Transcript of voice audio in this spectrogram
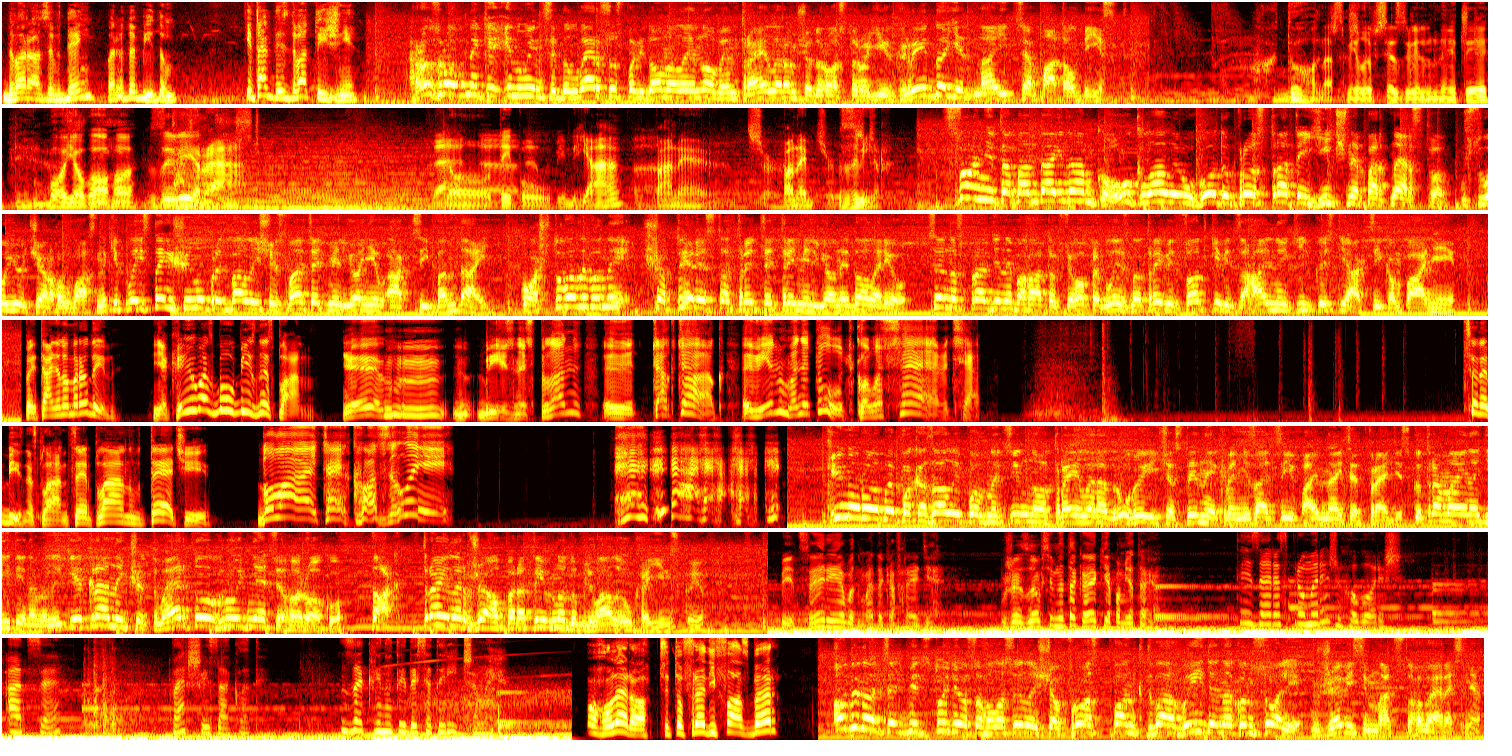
два рази в день перед обідом. І так десь два тижні. Розробники Invincible Versus повідомили новим трейлером, що до ростеру їх гри доєднається Battle Beast. Хто насмілився звільнити бойового звіра? Ну, типу, я, пане. пане звір. Sony та Bandai Namco уклали угоду про стратегічне партнерство. В свою чергу власники PlayStation придбали 16 мільйонів акцій Bandai. Коштували вони 433 мільйони доларів. Це насправді небагато, всього приблизно 3% від загальної кількості акцій компанії. Питання номер один. Який у вас був бізнес-план? Е, бізнес-план? Е, так, так. Він у мене тут, коло серця. Це не бізнес-план, це план втечі. Бувайте, козли! Кінороби показали повноцінного трейлера другої частини екранізації Five Nights at Freddy's, котра має надійти на великі екрани 4 грудня цього року. Так, трейлер вже оперативно дублювали українською. Піцерія ведмедика Фредді. Вже зовсім не така, як я пам'ятаю. Ти зараз про мережу говориш. А це перший заклад. Закинутий десятиріччями. O cholera, czy to Freddy Fazbear? 11 біт Studios оголосили, що Frostpunk 2 вийде на консолі вже 18 вересня.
